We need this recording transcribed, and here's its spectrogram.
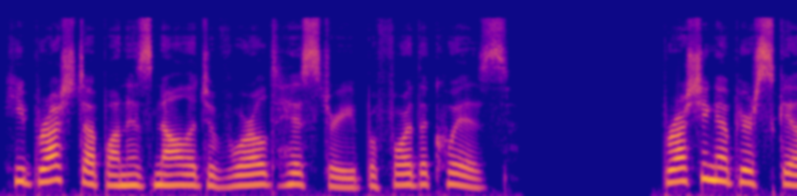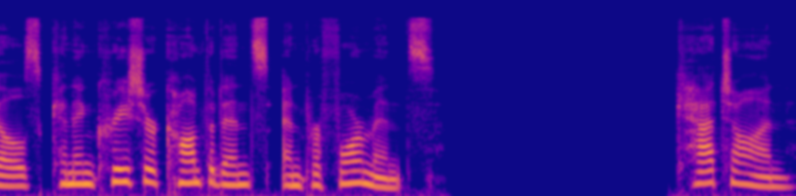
He brushed up on his knowledge of world history before the quiz. Brushing up your skills can increase your confidence and performance. Catch on.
